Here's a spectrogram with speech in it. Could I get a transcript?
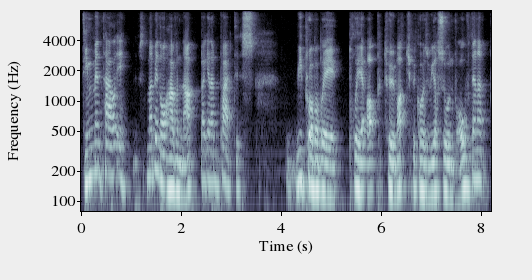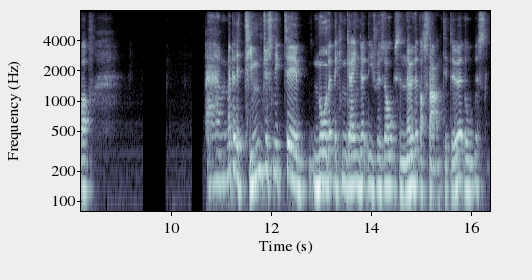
team mentality. It's maybe not having that big an impact. It's we probably play it up too much because we are so involved in it, but um, maybe the team just need to know that they can grind out these results, and now that they're starting to do it, it's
